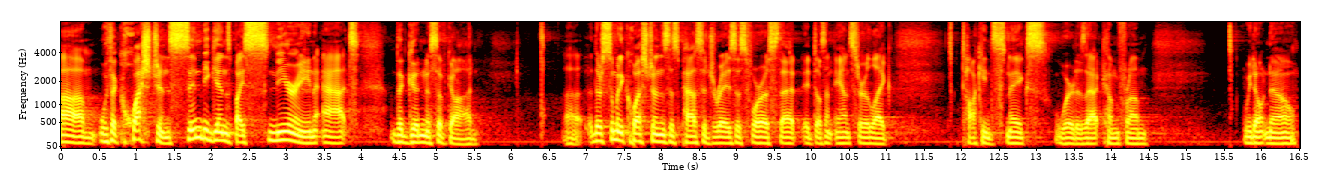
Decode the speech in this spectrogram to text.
um, with a question, sin begins by sneering at the goodness of God. Uh, there's so many questions this passage raises for us that it doesn't answer, like talking snakes, where does that come from? We don't know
